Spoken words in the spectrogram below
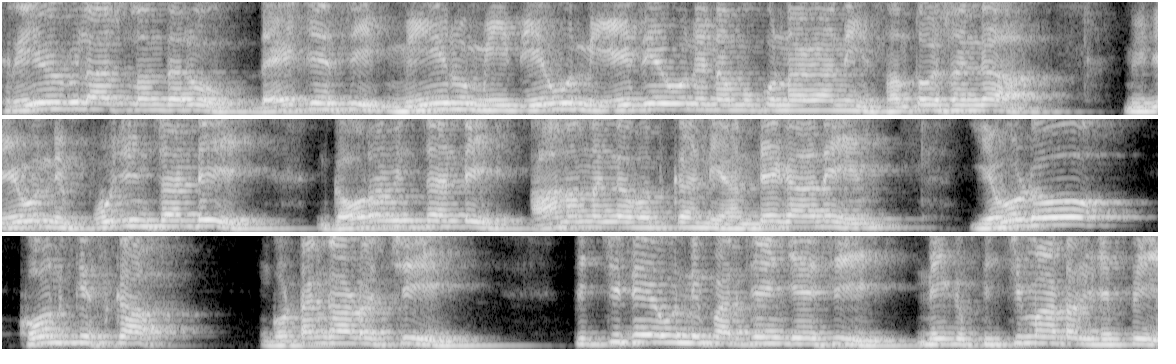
శ్రేయోభిలాషులందరూ దయచేసి మీరు మీ దేవుణ్ణి ఏ దేవుణ్ణి నమ్ముకున్నా కానీ సంతోషంగా మీ దేవుణ్ణి పూజించండి గౌరవించండి ఆనందంగా బతకండి. అంతేగాని ఎవడో కోన్కిస్క గొట్టంగాడొచ్చి పిచ్చి దేవుణ్ణి పరిచయం చేసి నీకు పిచ్చి మాటలు చెప్పి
